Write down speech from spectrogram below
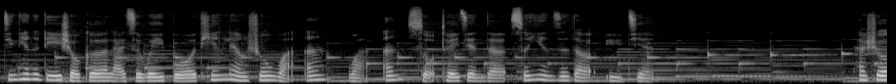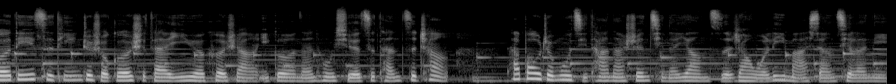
今天的第一首歌来自微博“天亮说晚安晚安”所推荐的孙燕姿的《遇见》。他说：“第一次听这首歌是在音乐课上，一个男同学自弹自唱，他抱着木吉他那深情的样子，让我立马想起了你，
